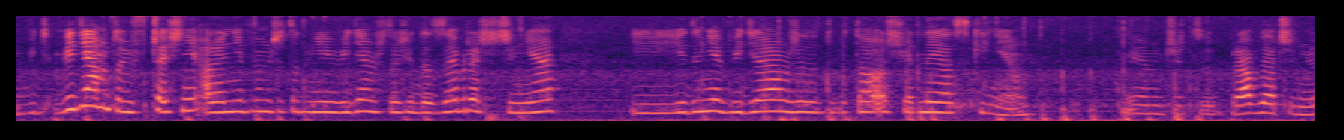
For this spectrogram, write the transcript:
wiedz- wiedziałam to już wcześniej, ale nie wiem, że to nie wiedziałam, że to się da zebrać, czy nie. I jedynie wiedziałam, że to, to oświetla jaskinię. Nie wiem, czy to prawda, czy nie.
